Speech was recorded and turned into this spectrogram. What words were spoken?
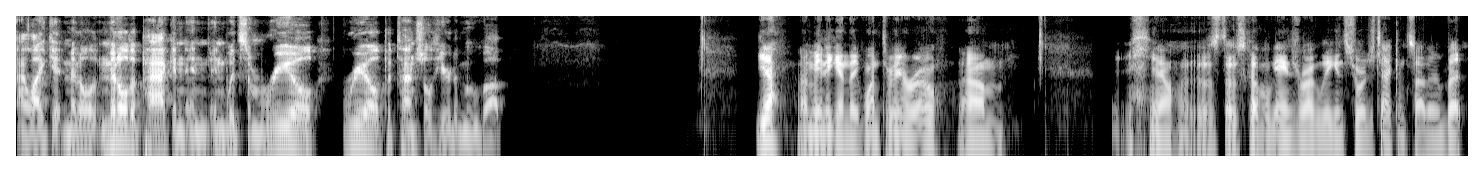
I like it. Middle middle of the pack and, and and with some real real potential here to move up. Yeah, I mean, again, they've won three in a row. Um, you know, those those couple games were ugly against Georgia Tech and Southern, but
